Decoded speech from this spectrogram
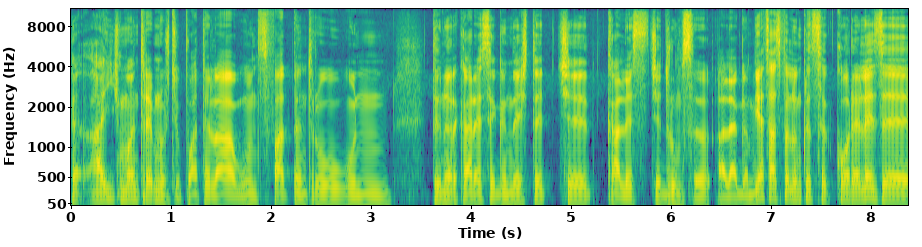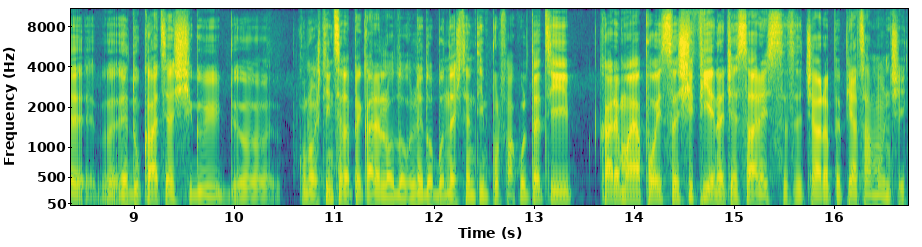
uh, aici mă întreb, nu știu, poate la un sfat pentru un tânăr care se gândește ce cale, ce drum să aleagă în viață, astfel încât să coreleze educația și cunoștințele pe care le dobândește în timpul facultății, care mai apoi să și fie necesare și să se ceară pe piața muncii.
